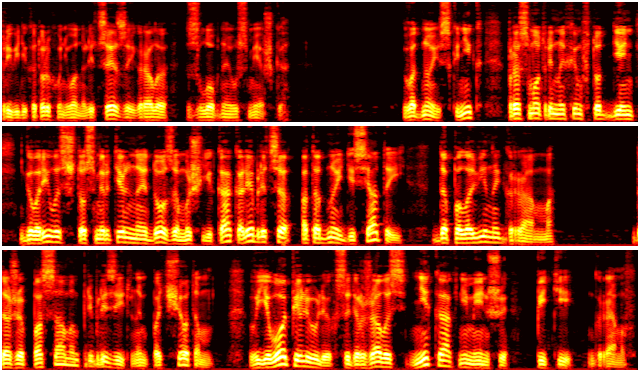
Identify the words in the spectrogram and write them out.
при виде которых у него на лице заиграла злобная усмешка. В одной из книг, просмотренных им в тот день, говорилось, что смертельная доза мышьяка колеблется от одной десятой до половины грамма. Даже по самым приблизительным подсчетам в его пилюлях содержалось никак не меньше пяти граммов.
